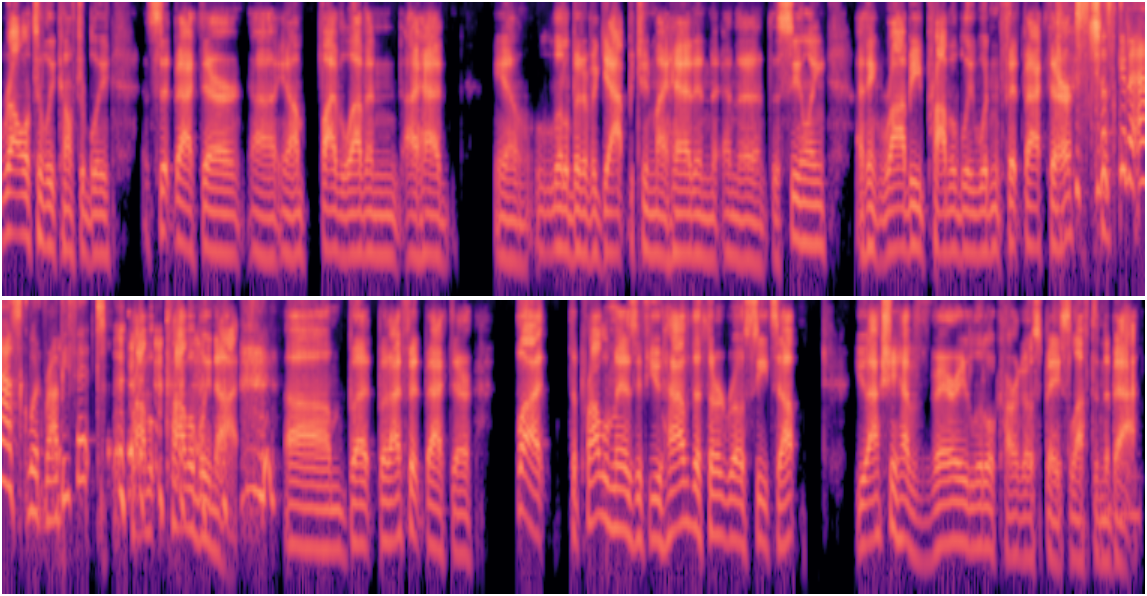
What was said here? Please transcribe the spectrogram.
relatively comfortably and sit back there. Uh, you know, I'm 5'11. I had, you know, a little bit of a gap between my head and, and the, the ceiling. I think Robbie probably wouldn't fit back there I was just gonna ask, would Robbie fit? Prob- probably not. Um, but, but I fit back there. But the problem is if you have the third row seats up, you actually have very little cargo space left in the back.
